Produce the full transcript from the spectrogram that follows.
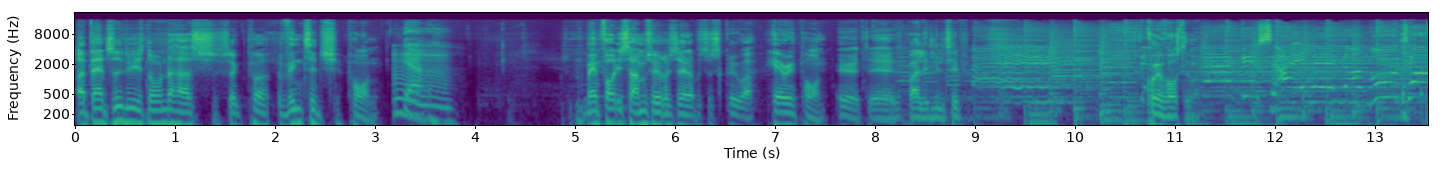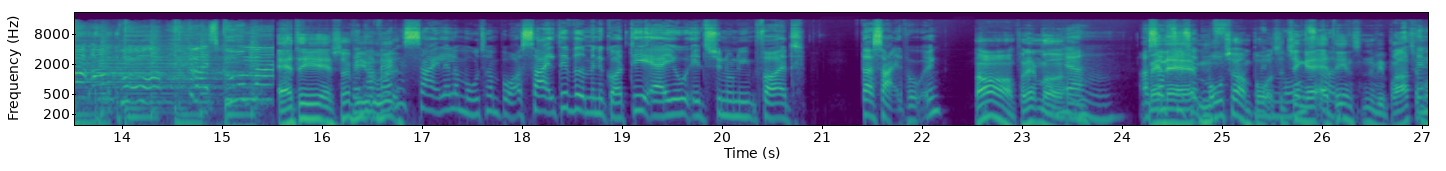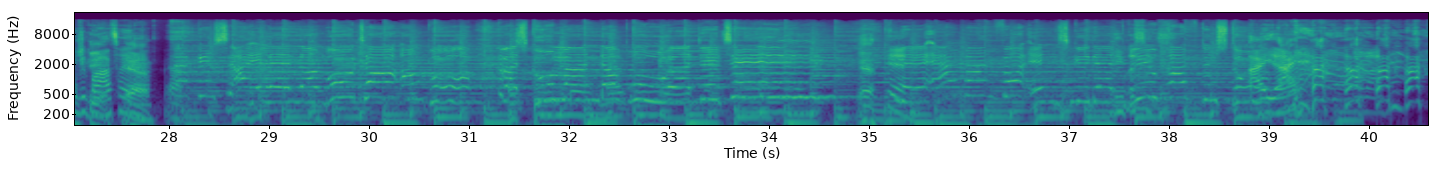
og der er tydeligvis nogen, der har søgt på vintage porn. Ja. Man får de samme søgeresultater, hvis du skriver Harry porn. Øh, det er bare et lille tip. Kunne jeg forestille mig. Er det, så er vi Den har ude... hverken sejl eller motor ombord. Og sejl, det ved man jo godt, det er jo et synonym for, at der er sejl på, ikke? Nå, på den måde. Ja. Og Men uh, den- motor ombord, så tænker jeg, at motoren- det er en sådan en vibrator Den måske? vibrator, ja. ja. hverken sejl eller motor ombord? Hvad skulle man da bruge det til? Ja. Det er man forelsket af drivkraften stor. Ej, ej.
